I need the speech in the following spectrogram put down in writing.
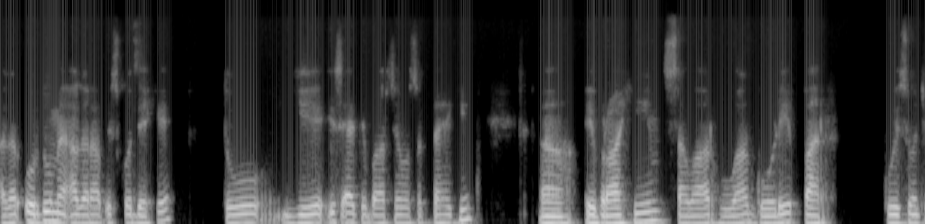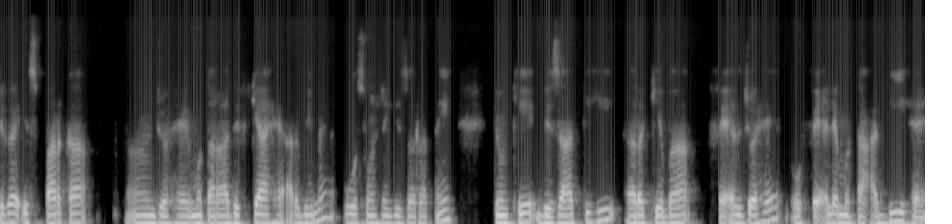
अगर उर्दू में अगर आप इसको देखें तो ये इस एतबार से हो सकता है कि इब्राहिम सवार हुआ घोड़े पर। कोई सोचेगा इस पर का जो है मुतरदफ क्या है अरबी में? वो सोचने की ज़रूरत नहीं, क्योंकि बिजाती ही रकीबा फ़ैल जो है, वो फ़ैल मुतदी है।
